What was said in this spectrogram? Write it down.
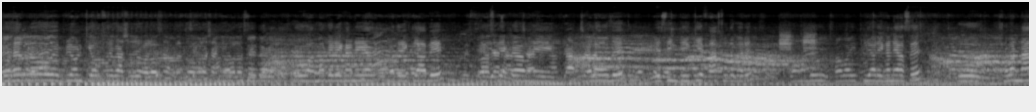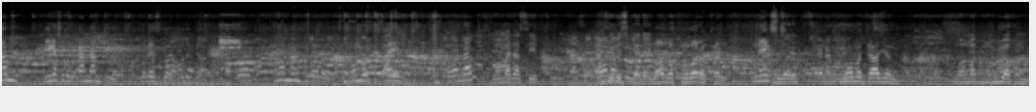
হ্যালো এভরিওয়ান কি অবস্থা? করি ভালো আছেন আপনার দোয়া ভালো আছে, আমিও ভালো আছি তো আমাদের এখানে আমাদের এই ক্লাবে আজকে একটা মানে খেলা হবে রেসিং কে ফার্স্ট হতে পারে। তো আমাদের সবাই প্লেয়ার এখানে আছে। তো সবার নাম জিজ্ঞাসা করব কার নাম কি? তো লেটস গো তোমার নাম কি বলো? মোহাম্মদ সাহিল। তোমার নাম? মোহাম্মদ আসিফ। আমার নাম আসিফ কি? মোহাম্মদ মুবারক খান। নেক্সট মোহাম্মদ রাজন। মোহাম্মদ মঞ্জু আকন্দ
